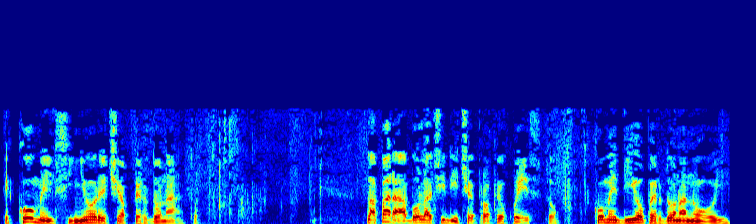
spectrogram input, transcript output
e come il Signore ci ha perdonato. La parabola ci dice proprio questo. Come Dio perdona noi,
